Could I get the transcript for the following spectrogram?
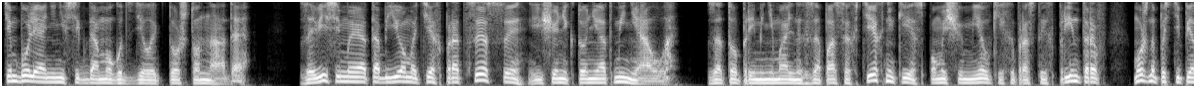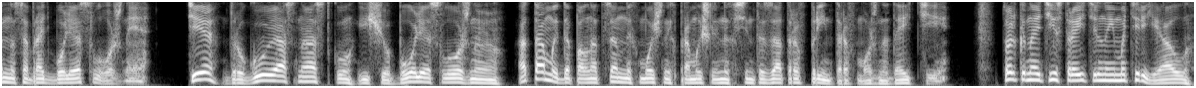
тем более они не всегда могут сделать то, что надо. Зависимые от объема тех процессы еще никто не отменял. Зато при минимальных запасах техники с помощью мелких и простых принтеров можно постепенно собрать более сложные. Те — другую оснастку, еще более сложную, а там и до полноценных мощных промышленных синтезаторов принтеров можно дойти. Только найти строительный материал,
